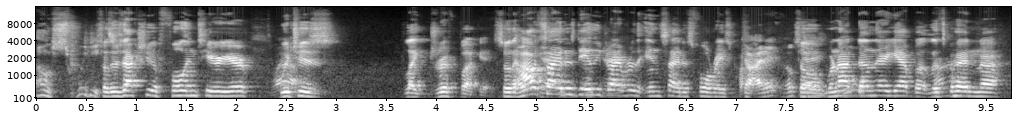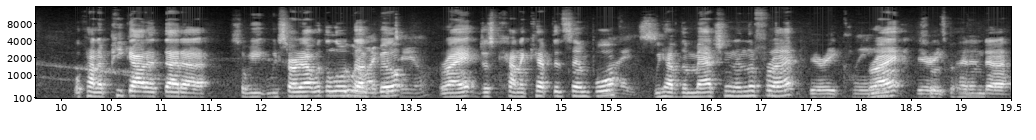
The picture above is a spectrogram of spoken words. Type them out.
Oh, sweet. So there's actually a full interior, which is like drift bucket. So the Okay, outside is daily okay. driver. The inside is full race car. got it. Okay. So we're not cool. done there yet, but let's All go ahead and uh, we'll kind of peek out at that. Uh, so we, we started out with the little Ooh, duck like bill, right? Just kind of kept it simple. Nice. We have the matching in the front, very clean. right? So let's go clean. ahead and uh,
